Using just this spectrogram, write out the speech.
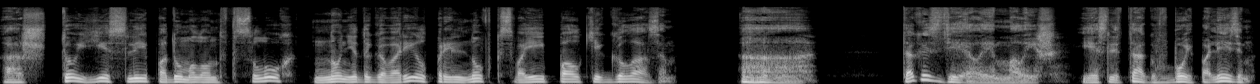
«А что если...» — подумал он вслух, но не договорил, прильнув к своей палке глазом. «Ага, так и сделаем, малыш. Если так в бой полезем,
